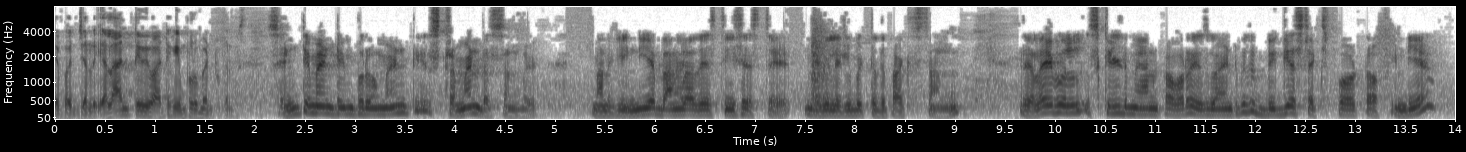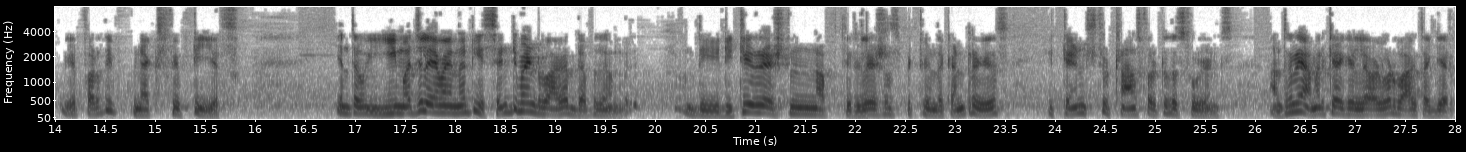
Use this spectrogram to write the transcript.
నేపథ్యంలో ఎలాంటివి వాటికి ఇంప్రూవ్మెంట్ కనిపిస్తుంది? సెంటిమెంట్ ఇంప్రూవ్మెంట్ ఈస్ ట్రమెండస్ అండి. మనకి ఇండియా బంగ్లాదేశ్ తీసేస్తే maybe little bit the Pakistan. Reliable skilled manpower is going to be the biggest export of India for the next fifty years ఇంత ఈ మధ్యలో ఏమైందంటే ఈ సెంటిమెంట్ బాగా దెబ్బతింది. The deterioration of the relations between the countries it tends to transfer to the students అందుకని అమెరికాకి వెళ్ళే వాళ్ళు కూడా బాగా తగ్గారు.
